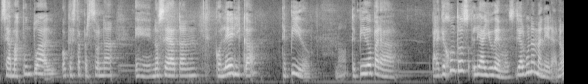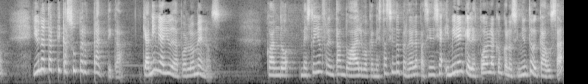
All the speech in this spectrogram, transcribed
sea más puntual o que esta persona eh, no sea tan colérica. Te pido, ¿no? Te pido para, para que juntos le ayudemos de alguna manera, ¿no? Y una táctica súper práctica, que a mí me ayuda por lo menos, cuando me estoy enfrentando a algo que me está haciendo perder la paciencia, y miren que les puedo hablar con conocimiento de causa,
